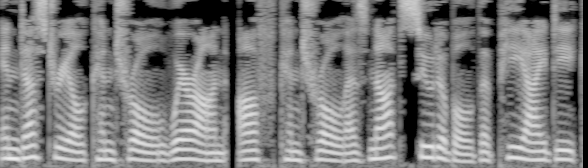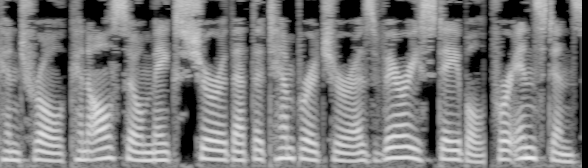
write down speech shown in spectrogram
industrial control where on-off control is not suitable the PID control can also makes sure that the temperature is very stable for instance,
